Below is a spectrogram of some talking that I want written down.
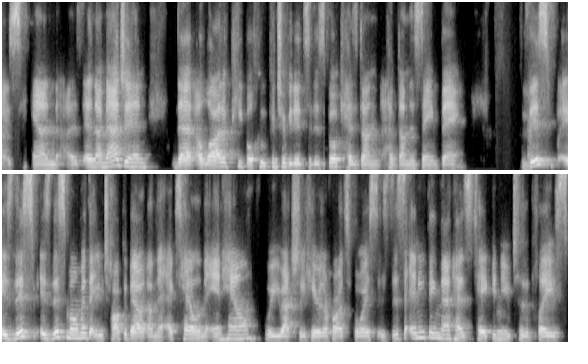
eyes. And and i imagine that a lot of people who contributed to this book has done have done the same thing this is this is this moment that you talk about on the exhale and the inhale where you actually hear the heart's voice is this anything that has taken you to the place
